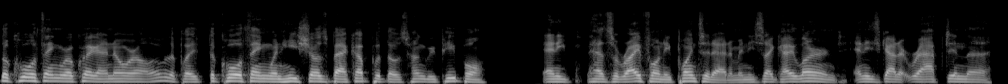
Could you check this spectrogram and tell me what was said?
the cool thing real quick i know we're all over the place the cool thing when he shows back up with those hungry people and he has a rifle and he points it at him and he's like i learned and he's got it wrapped in the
